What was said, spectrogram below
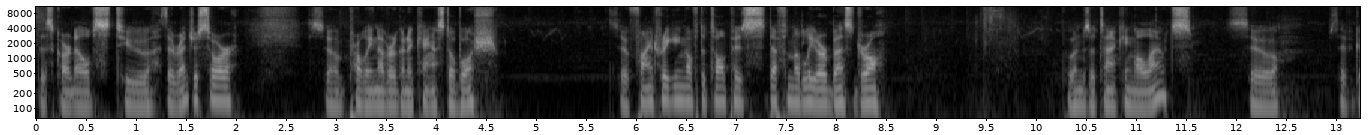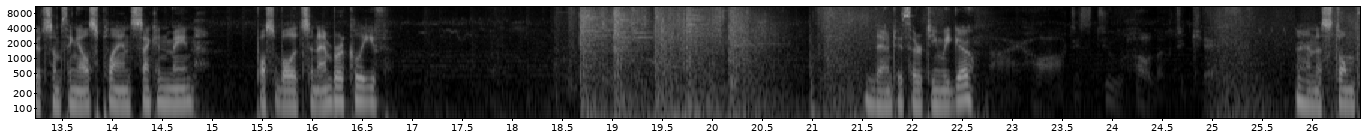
Discard Elves to the Regisaur. So probably never gonna cast Obosh. So Fight Rigging off the top is definitely our best draw. Opponent's attacking all out. So they've got something else planned second main. Possible it's an Embercleave. Down to 13 we go. And a Stomp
